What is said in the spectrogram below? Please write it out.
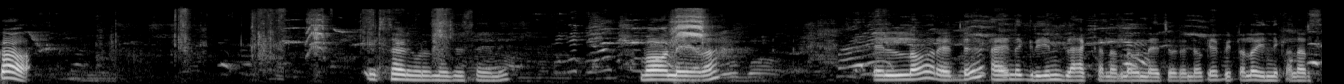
కో. ఇటు సైడ్ కూడా ఉన్నాయి చూసేయండి. బాగున్నాయి కదా? Yellow red and green black కలర్లో ఉన్నాయి చూడండి. ఒకే పిట్టలో ఇన్ని కలర్స్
